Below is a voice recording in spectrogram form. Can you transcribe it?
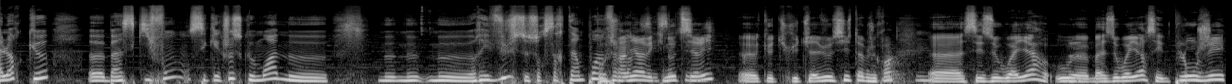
alors que euh, ben, ce qu'ils font c'est quelque chose que moi me me, me, me révulse sur certains points Pour faire un lien avec une autre que- série euh, que, tu, que tu as vu aussi, Tom, je crois, Mm. euh, c'est The Wire, où Mm. euh, bah, The Wire, c'est une plongée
